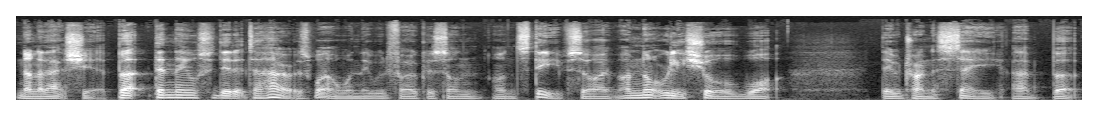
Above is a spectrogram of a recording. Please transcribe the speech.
none of that shit. But then they also did it to her as well when they would focus on on Steve. So I, am not really sure what they were trying to say, uh, but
